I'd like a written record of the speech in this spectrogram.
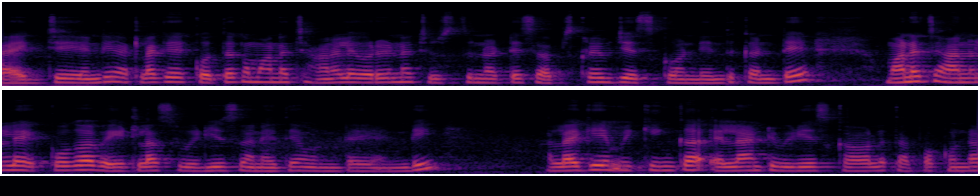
లైక్ చేయండి. అట్లాగే కొత్తగా మన ఛానల్ ఎవరైనా చూస్తున్నట్టే సబ్స్క్రైబ్ చేసుకోండి. ఎందుకంటే మన ఛానల్లో ఎక్కువగా వెయిట్ లాస్ వీడియోస్ అనేది ఉంటాయండి. అలాగే మీకు ఇంకా ఎలాంటి వీడియోస్ కావాలో తప్పకుండా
